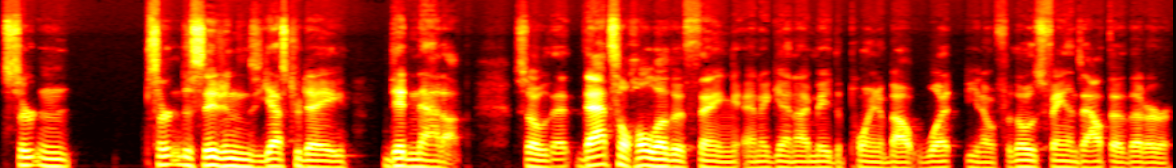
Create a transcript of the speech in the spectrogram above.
certain certain decisions yesterday didn't add up. So that that's a whole other thing. And again, I made the point about what, you know, for those fans out there that are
